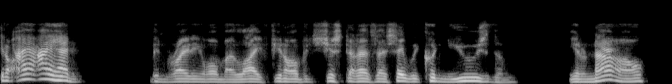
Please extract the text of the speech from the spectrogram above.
you know, I, I had been writing all my life. You know, it's just that, as I say, we couldn't use them. You know, now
